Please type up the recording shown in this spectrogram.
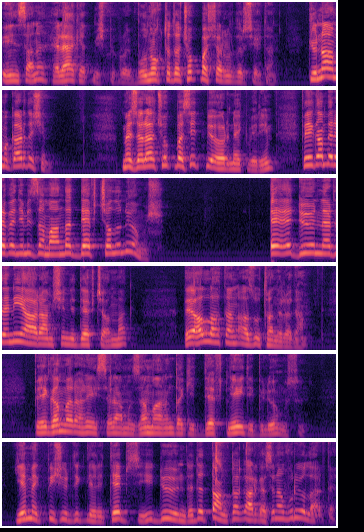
insanı helak etmiş bir proje. Bu noktada çok başarılıdır şeytan. Günah mı kardeşim? Mesela çok basit bir örnek vereyim. Peygamber Efendimiz zamanında def çalınıyormuş. E düğünlerde niye haram şimdi def çalmak? E Allah'tan az utanır adam. Peygamber aleyhisselamın zamanındaki def neydi biliyor musun? Yemek pişirdikleri tepsiyi düğünde de tank tak arkasına vuruyorlardı.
